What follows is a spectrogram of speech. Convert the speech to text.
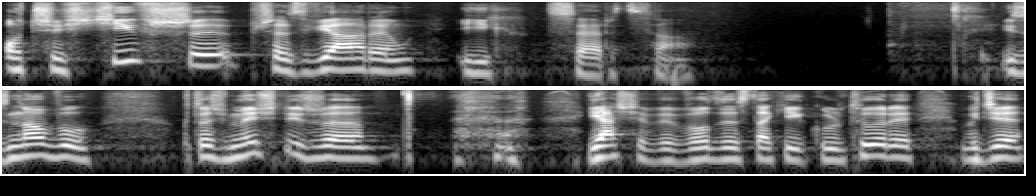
oczyściwszy przez wiarę ich serca. I znowu ktoś myśli, że ja się wywodzę z takiej kultury, gdzie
